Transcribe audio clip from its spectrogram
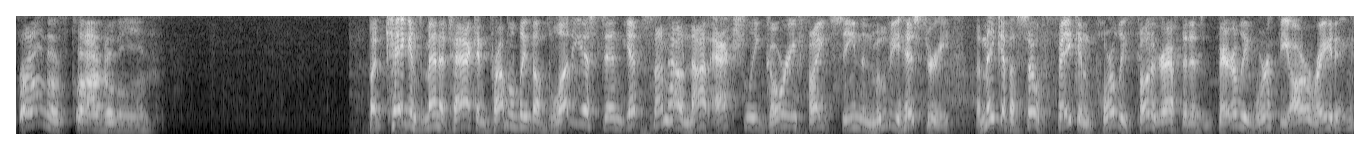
sinus cavities. But Kagan's men attack in probably the bloodiest and yet somehow not actually gory fight scene in movie history. The makeup is so fake and poorly photographed that it's barely worth the R rating.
